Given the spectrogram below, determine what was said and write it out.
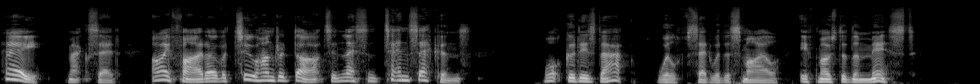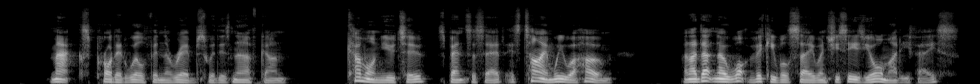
Hey, Max said, I fired over 200 darts in less than 10 seconds. What good is that? Wilf said with a smile, if most of them missed. Max prodded Wilf in the ribs with his Nerf gun. Come on, you two, Spencer said. It's time we were home. And I don't know what Vicky will say when she sees your muddy face.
